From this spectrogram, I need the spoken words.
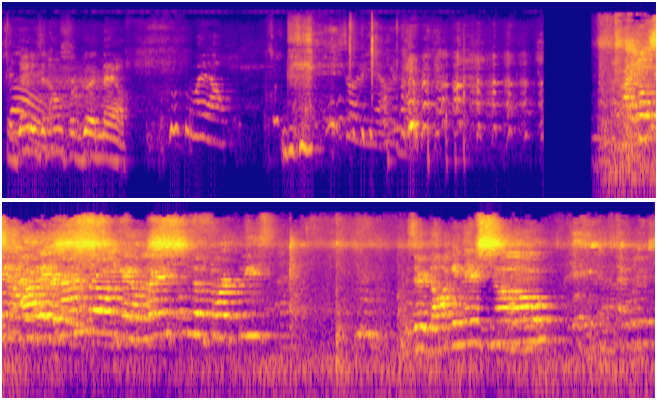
So Daddy's at home for good now. Well, so yeah. Alejandro, get away from the door, please. Is there a dog in there? No. I wish.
